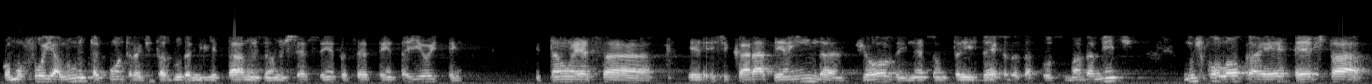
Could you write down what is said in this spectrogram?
como foi a luta contra a ditadura militar nos anos 60, 70 e 80. Então, essa, esse caráter ainda jovem, né, são três décadas aproximadamente, nos coloca esta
